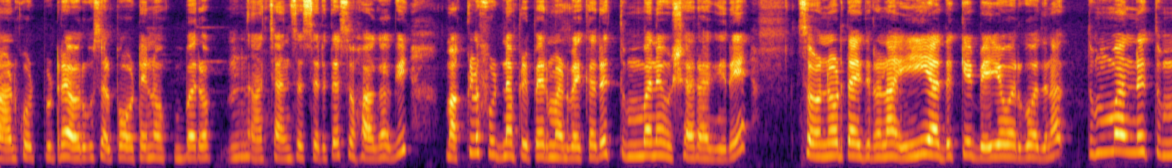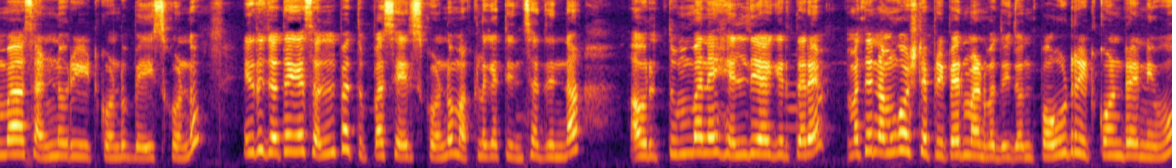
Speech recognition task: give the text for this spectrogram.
ಮಾಡಿಕೊಟ್ಬಿಟ್ರೆ ಅವ್ರಿಗೂ ಸ್ವಲ್ಪ ಹೊಟ್ಟೆ ನೋವು ಬರೋ ಚಾನ್ಸಸ್ ಇರುತ್ತೆ. ಸೊ ಹಾಗಾಗಿ ಮಕ್ಕಳು ಫುಡ್ನ ಪ್ರಿಪೇರ್ ಮಾಡಬೇಕಾದ್ರೆ ತುಂಬಾ ಹುಷಾರಾಗಿರಿ. ಸೊ ನೋಡ್ತಾ ಇದ್ದೀರಲ್ಲ, ಈ ಅದಕ್ಕೆ ಬೇಯೋವರೆಗೂ ಅದನ್ನು ತುಂಬ ಅಂದರೆ ತುಂಬ ಸಣ್ಣ ಉರಿ ಇಟ್ಕೊಂಡು ಬೇಯಿಸ್ಕೊಂಡು ಇದ್ರ ಜೊತೆಗೆ ಸ್ವಲ್ಪ ತುಪ್ಪ ಸೇರಿಸ್ಕೊಂಡು ಮಕ್ಕಳಿಗೆ ತಿನ್ಸೋದ್ರಿಂದ ಅವರು ತುಂಬಾ ಹೆಲ್ದಿಯಾಗಿರ್ತಾರೆ. ಮತ್ತು ನಮಗೂ ಅಷ್ಟೇ ಪ್ರಿಪೇರ್ ಮಾಡ್ಬೋದು. ಇದೊಂದು ಪೌಡ್ರ್ ಇಟ್ಕೊಂಡ್ರೆ ನೀವು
